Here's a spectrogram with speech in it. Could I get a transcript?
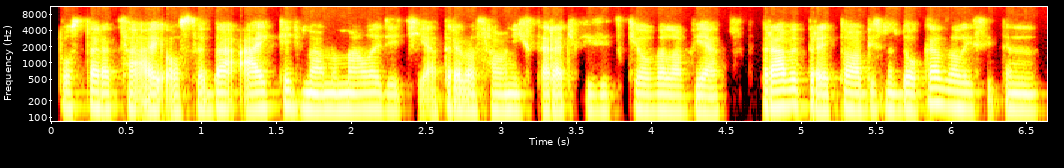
postarať sa aj o seba, aj keď mám malé deti a treba sa o nich starať fyzicky oveľa viac. Práve preto, aby sme dokázali si ten,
